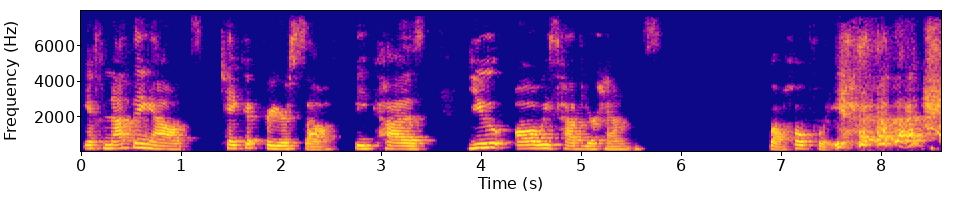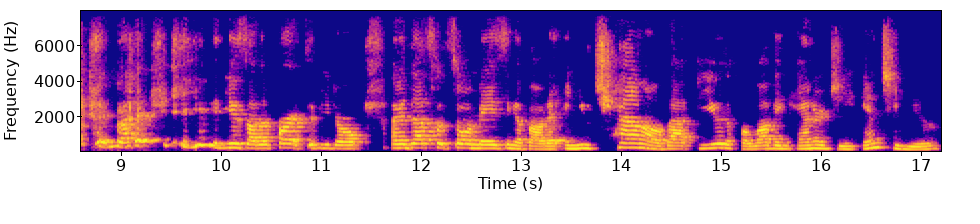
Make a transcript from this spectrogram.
If nothing else, take it for yourself because you always have your hands. Well, hopefully. but you can use other parts if you don't. I mean, that's what's so amazing about it. And you channel that beautiful, loving energy into you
